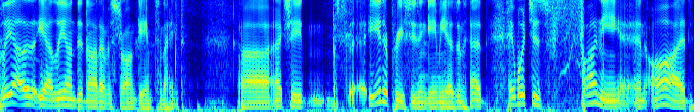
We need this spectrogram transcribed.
Leon, yeah, Leon did not have a strong game tonight. Uh, actually, either preseason game he hasn't had, which is funny and odd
